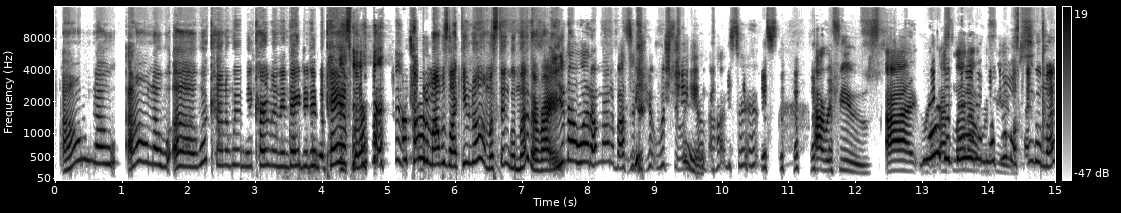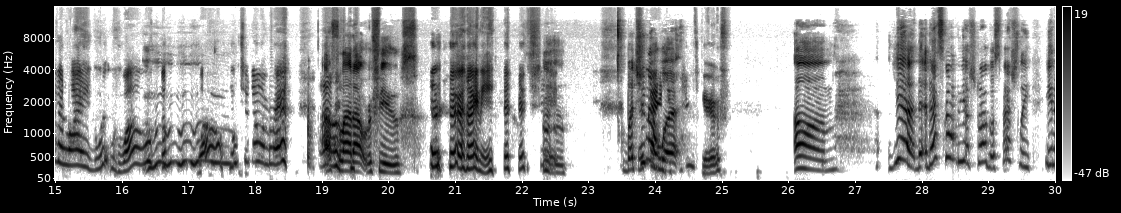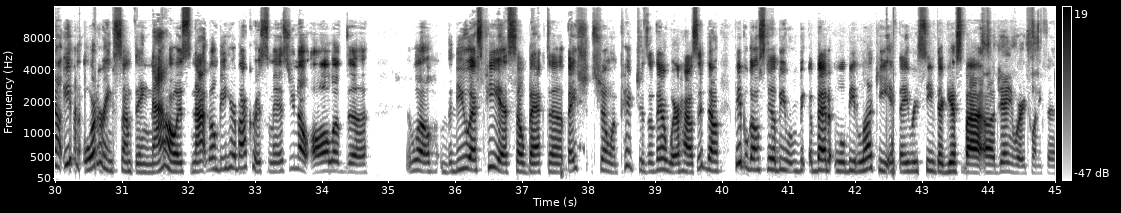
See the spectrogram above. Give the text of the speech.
I don't know. I don't know uh, what kind of women Curlin and dated in the past, but I, I, told him I was like, you know, I'm a single mother, right? You know what? I'm not about to deal with you nonsense. I refuse. I, re- I flat out I'm refuse. Like, I'm a single mother. Like, whoa, whoa, what you doing, bro? I flat out refuse, honey. but you know what? Um yeah th- that's going to be a struggle especially you know even ordering something now it's not going to be here by christmas you know all of the well the usps so backed up they sh- showing pictures of their warehouse it don't people gonna still be better will be lucky if they receive their gifts by uh, january 25th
